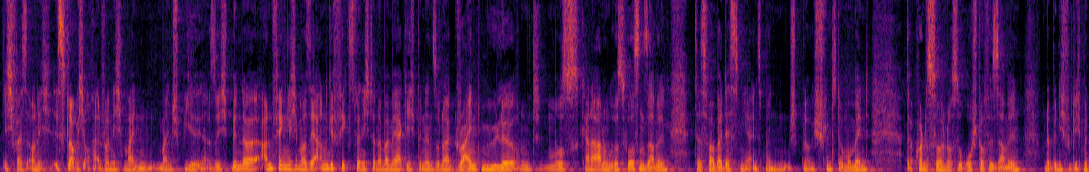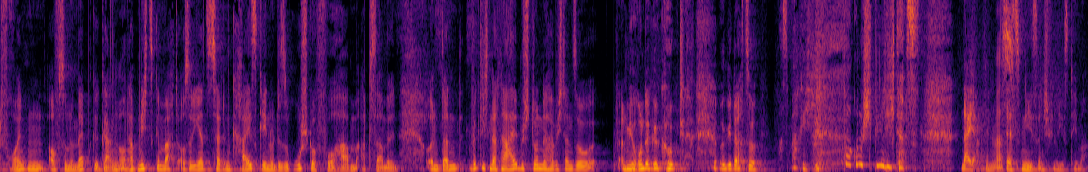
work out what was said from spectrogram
ich weiß auch nicht. Ist, glaube ich, auch einfach nicht mein, mein Spiel. Also ich bin da anfänglich immer sehr angefixt, wenn ich dann aber merke, ich bin in so einer Grindmühle und muss, keine Ahnung, Ressourcen sammeln. Das war bei Destiny 1 mein, glaube ich, schlimmster Moment. Da konntest du auch noch so Rohstoffe sammeln. Und da bin ich wirklich mit Freunden auf so eine Map gegangen oh. und habe nichts gemacht, außer die ganze Zeit im Kreis gehen und diese Rohstoffvorhaben absammeln. Und dann wirklich nach einer halben Stunde habe ich dann so an mir runtergeguckt und gedacht so, was mache ich? Warum spiele ich das? Naja, Destiny ist ein schwieriges Thema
